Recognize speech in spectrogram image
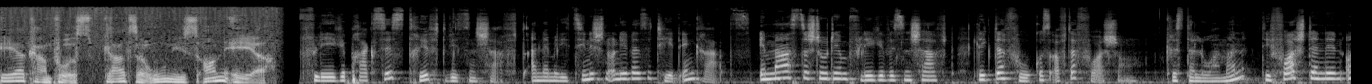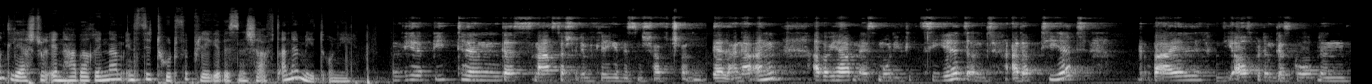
Air Campus, Grazer Unis on Air. Pflegepraxis trifft Wissenschaft an der Medizinischen Universität in Graz. Im Masterstudium Pflegewissenschaft liegt der Fokus auf der Forschung. Christa Lohrmann, die Vorständin und Lehrstuhlinhaberin am Institut für Pflegewissenschaft an der MedUni. Wir bieten das Masterstudium Pflegewissenschaft schon sehr lange an, aber wir haben es modifiziert und adaptiert weil die Ausbildung des gehobenen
